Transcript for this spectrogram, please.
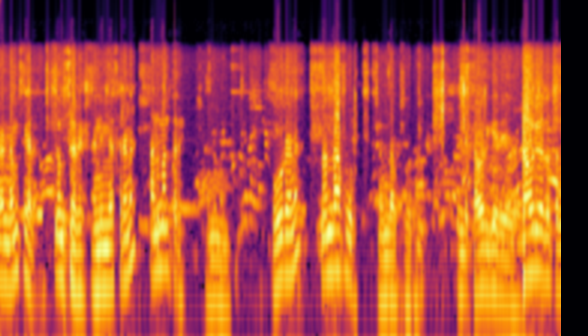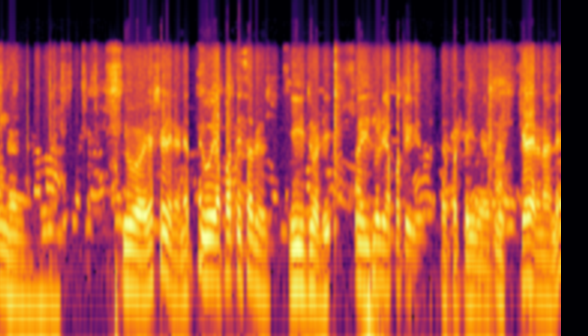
ಅಣ್ಣ ನಮಸ್ಕಾರ. ನಮಸ್ಕಾರ. ನಿಮ್ಮ ಹೆಸರಣ್ಣ? ಹನುಮಂತರ. ಹನುಮಂತ. ಊರಣ್ಣ? ನಂದಾಪುರ್. ನಂದಾಪುರ. ಇಲ್ಲಿ ತಾವರ್ಗೆರೆ ತಾವ್ರಿ ಹತ್ರ ಇವು ಎಷ್ಟು ಹೇಳಿರಣ್ಣ ಎತ್ತ? ಇವು ಎಪ್ಪತ್ತೈದು ಸಾವಿರ ಹೇಳಿ ಈ ಜೋಡಿ. ಈ ಜೋಡಿ ಎಪ್ಪತ್ತೈದು ಎಪ್ಪತ್ತೈದು ಕೇಳ್ಯಾರಣ್ಣ ಅಲ್ಲಿ?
